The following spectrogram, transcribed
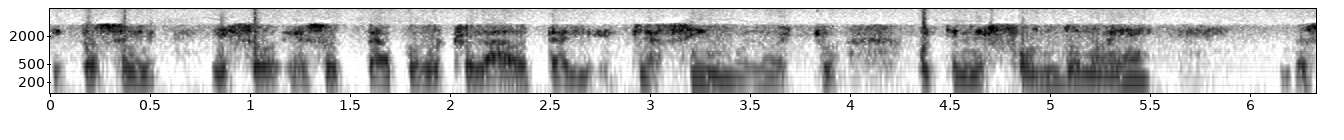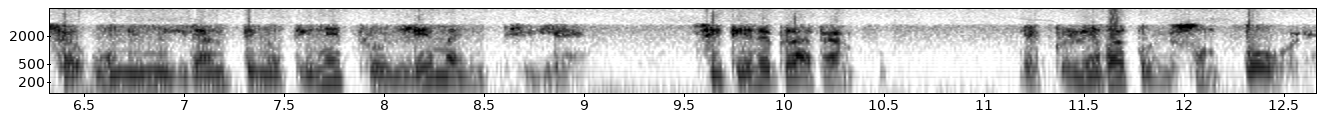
entonces eso eso está por otro lado está el clasismo nuestro porque en el fondo no es o sea un inmigrante no tiene problema en Chile. Si tiene plata el problema es porque son pobres.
